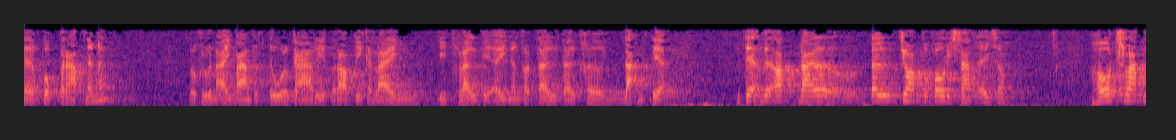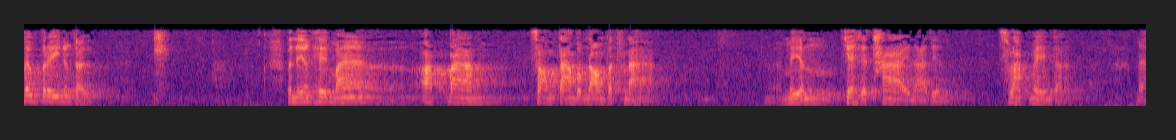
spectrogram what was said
ដែលឪពុកប្រាប់ហ្នឹងណាព្រោះខ្លួនឯងបានទទួលការរៀបរាប់ពីកន្លែងពីផ្លូវពីអីហ្នឹងក៏ទៅទៅឃើញដាក់អន្ទាក់អ ន្ទាក់វាអត់ដែលទៅជាប់ពពោរិស័ទអីសោះរហូតស្លាប់នៅព្រៃហ្នឹងទៅពនាងហេមាអត់បានសំតាមបំណងប្រាថ្នាមានចេះតែថាឯណាទៀតស្លាប់មែនតាណា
